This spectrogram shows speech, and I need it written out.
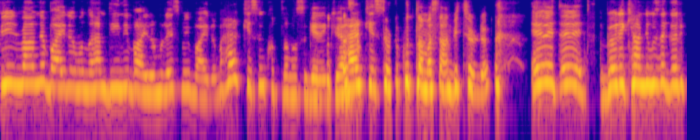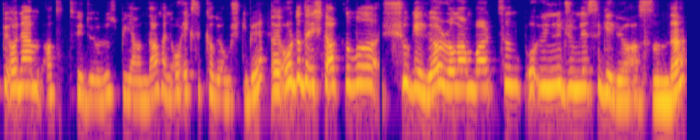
bilmem ne bayramını hem dini bayramı, resmi bayramı herkesin kutlaması gerekiyor. Herkes türlü kutlamasan bir türlü. Evet evet böyle kendimize garip bir önem atfediyoruz bir yandan hani o eksik kalıyormuş gibi. Ee, orada da işte aklıma şu geliyor Roland Barthes'ın o ünlü cümlesi geliyor aslında.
